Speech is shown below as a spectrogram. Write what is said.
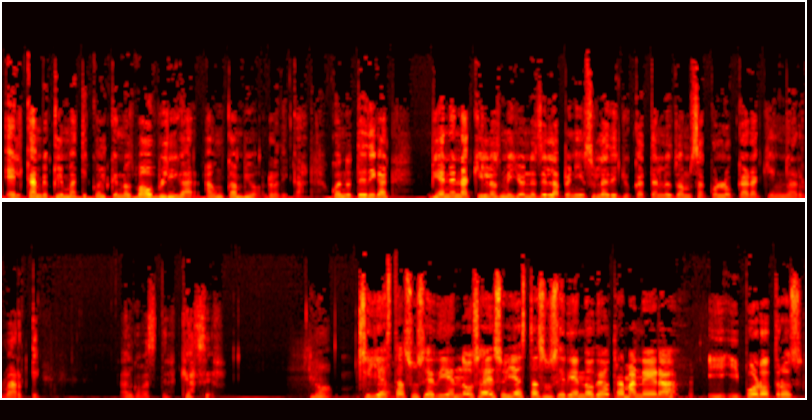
el cambio climático el que nos va a obligar a un cambio radical. Cuando te digan, vienen aquí los millones de la península de Yucatán, los vamos a colocar aquí en Narvarte. Algo vas a tener que hacer, ¿no? si ya está sucediendo, o sea, eso ya está sucediendo de otra manera y, y por otros,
